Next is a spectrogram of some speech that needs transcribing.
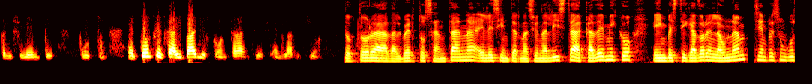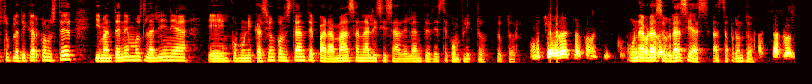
presidente Putin. Entonces hay varios contrastes en la región. Doctor Adalberto Santana, él es internacionalista, académico e investigador en la UNAM. Siempre es un gusto platicar con usted y mantenemos la línea en comunicación constante para más análisis adelante de este conflicto, doctor. Muchas gracias, Francisco. Un abrazo, gracias. Hasta pronto. Hasta luego.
